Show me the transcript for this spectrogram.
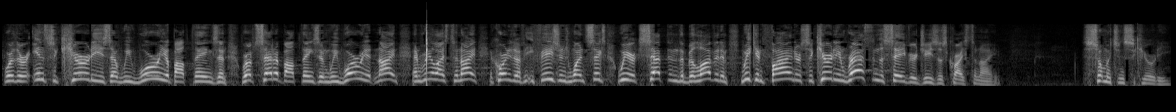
where there are insecurities that we worry about things and we're upset about things and we worry at night and realize tonight, according to Ephesians 1 6, we are accepting the beloved and we can find our security and rest in the Savior Jesus Christ tonight. So much insecurity,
